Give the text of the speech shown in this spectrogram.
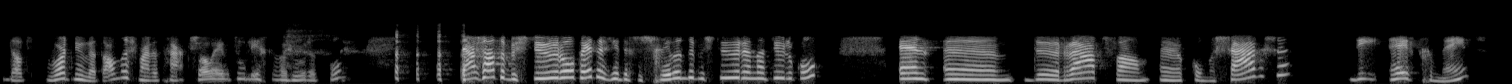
dat wordt nu wat anders, maar dat ga ik zo even toelichten waardoor dat komt. Daar zat een bestuur op, hè. er zitten verschillende besturen natuurlijk op. En ehm, de raad van eh, commissarissen, die heeft gemeend,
